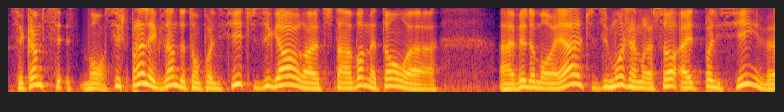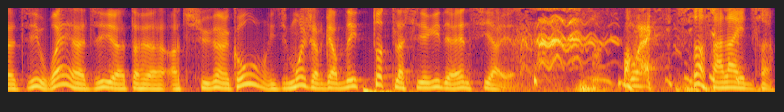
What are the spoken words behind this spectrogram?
C'est comme si, bon, si je prends l'exemple de ton policier, tu dis, gars, euh, tu t'en vas, mettons, euh, à la ville de Montréal, tu dis, moi, j'aimerais ça être policier. Il dit, ouais, elle dit, euh, t'as- as-tu suivi un cours? Il dit, moi, j'ai regardé toute la série de NCIS. Ouais. Ça, ça l'aide, ça.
